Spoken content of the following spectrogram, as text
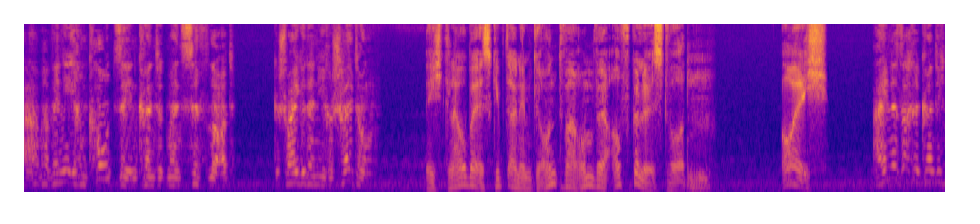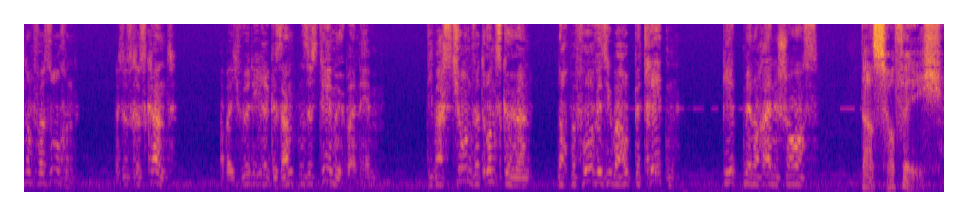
Aber wenn ihr ihren Code sehen könntet, mein Sith Lord, geschweige denn ihre Schaltung. Ich glaube, es gibt einen Grund, warum wir aufgelöst wurden. Euch! Eine Sache könnte ich noch versuchen. Es ist riskant, aber ich würde ihre gesamten Systeme übernehmen. Die Bastion wird uns gehören, noch bevor wir sie überhaupt betreten. Gebt mir noch eine Chance. Das hoffe ich.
